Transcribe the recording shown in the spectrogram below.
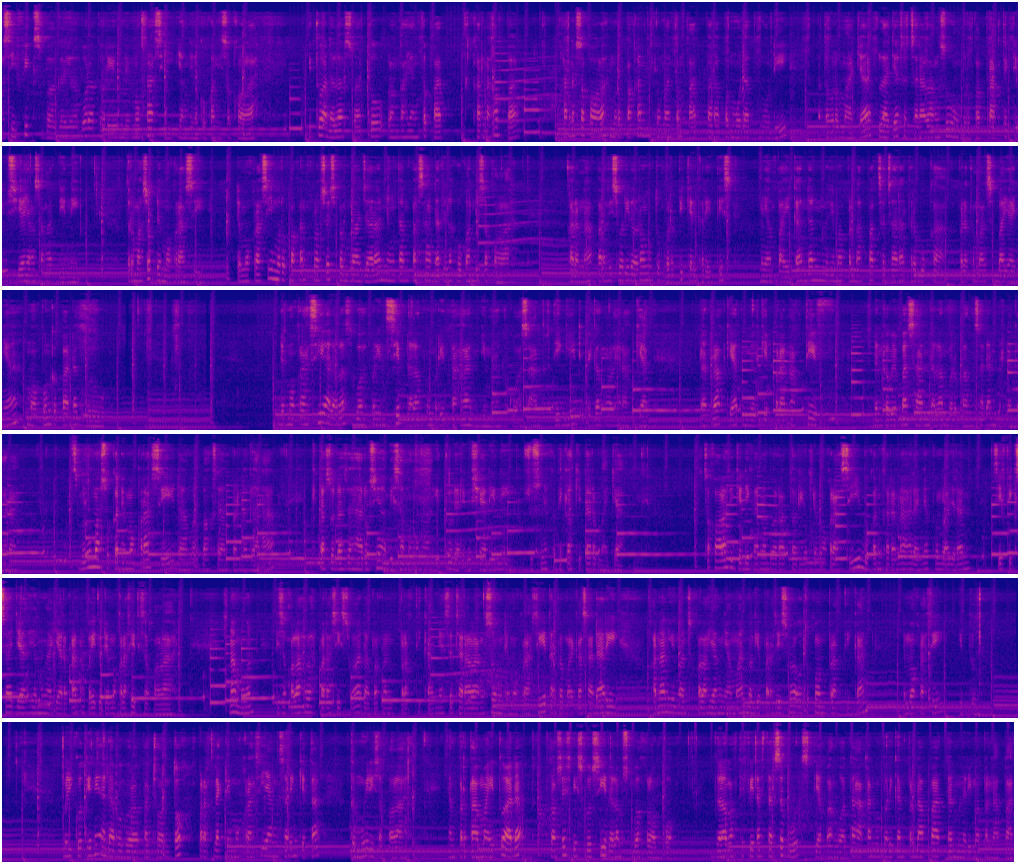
Civic sebagai laboratorium demokrasi yang dilakukan di sekolah itu adalah suatu langkah yang tepat. Karena apa? Karena sekolah merupakan lingkungan tempat para pemuda-pemudi atau remaja belajar secara langsung berupa praktik di usia yang sangat dini, termasuk demokrasi. Demokrasi merupakan proses pembelajaran yang tanpa sadar dilakukan di sekolah. Karena para siswa didorong untuk berpikir kritis, menyampaikan dan menerima pendapat secara terbuka pada teman sebayanya maupun kepada guru. Demokrasi adalah sebuah prinsip dalam pemerintahan di mana kekuasaan tertinggi dipegang oleh rakyat dan rakyat memiliki peran aktif dan kebebasan dalam berbangsa dan bernegara. Sebelum masuk ke demokrasi dalam berbangsa dan bernegara, kita sudah seharusnya bisa mengenal itu dari usia dini, khususnya ketika kita remaja. Sekolah dijadikan laboratorium demokrasi bukan karena adanya pembelajaran civic saja yang mengajarkan apa itu demokrasi di sekolah. Namun, di sekolahlah para siswa dapat mempraktikannya secara langsung demokrasi tanpa mereka sadari karena lingkungan sekolah yang nyaman bagi para siswa untuk mempraktikkan demokrasi itu. Berikut ini ada beberapa contoh praktek demokrasi yang sering kita temui di sekolah. Yang pertama itu ada proses diskusi dalam sebuah kelompok. Dalam aktivitas tersebut, setiap anggota akan memberikan pendapat dan menerima pendapat.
